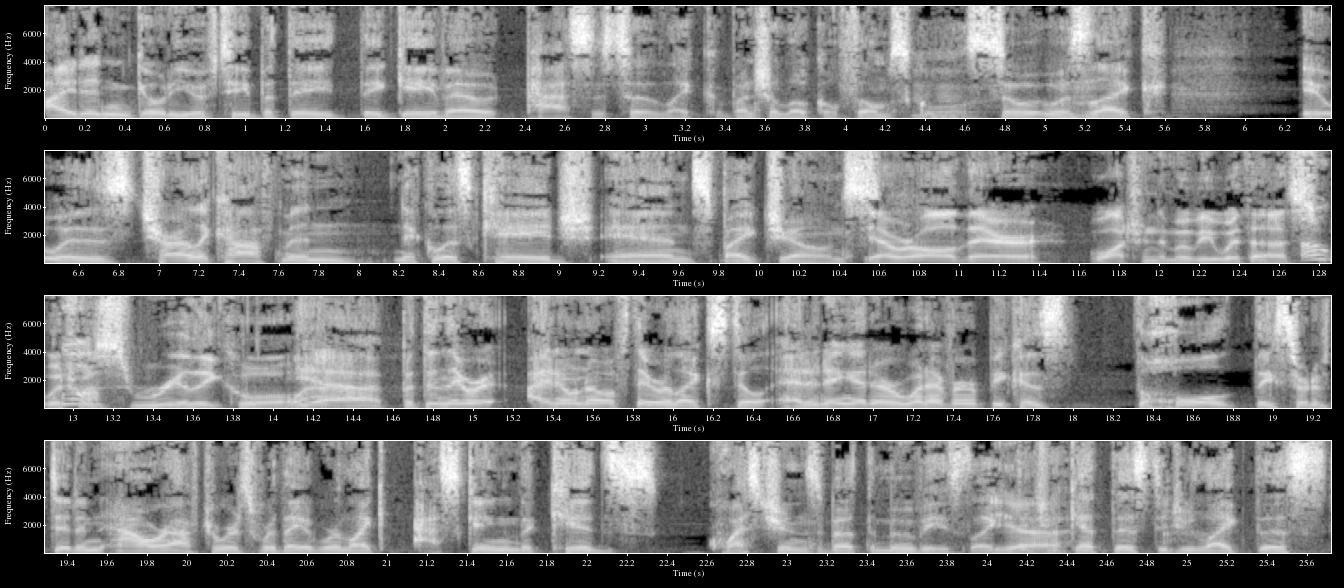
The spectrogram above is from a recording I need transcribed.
I didn't go to U of T, but they, they gave out passes to like a bunch of local film mm-hmm. schools. So it was mm-hmm. like, it was Charlie Kaufman, Nicolas Cage, and Spike Jonze. Yeah, we're all there watching the movie with us, Oh, which cool. was really cool. Yeah, but then they were, I don't know if they were like still editing it or whatever because the whole, they sort of did an hour afterwards where they were like asking the kids questions about the movies. Like, did you get this? Did you like this?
